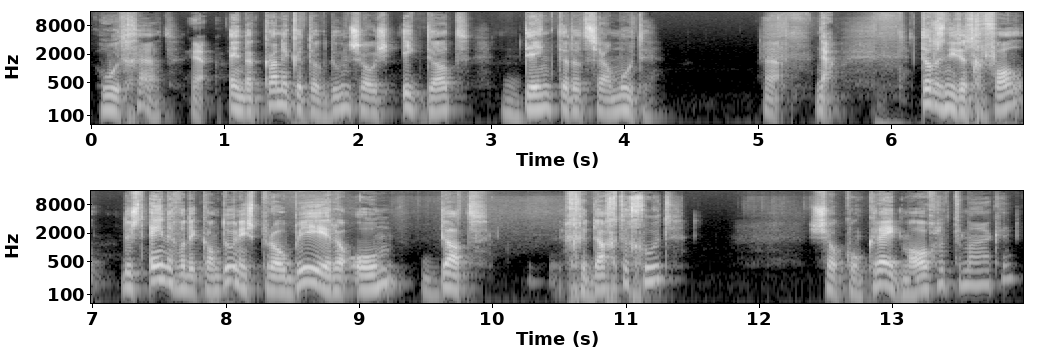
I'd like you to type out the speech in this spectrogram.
hoe het gaat. Ja. En dan kan ik het ook doen zoals ik dat denk dat het zou moeten. Ja. Nou, dat is niet het geval. Dus het enige wat ik kan doen is proberen om dat gedachtegoed zo concreet mogelijk te maken.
